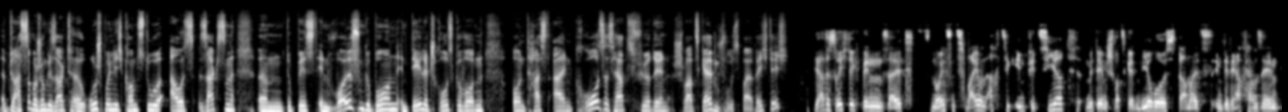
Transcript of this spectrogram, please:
Äh, du hast aber schon gesagt, äh, ursprünglich kommst du aus Sachsen. Ähm, du bist in Wolfen geboren, in Delitzsch groß geworden und hast ein großes Herz für den schwarz-gelben Fußball, richtig? Ja, das ist richtig. Bin seit 1982 infiziert mit dem schwarz-gelben Virus, damals im DDR-Fernsehen.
